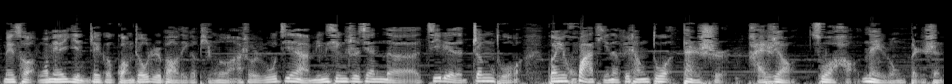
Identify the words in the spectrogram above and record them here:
没错，我们也引这个《广州日报》的一个评论啊，说如今啊，明星之间的激烈的争夺，关于话题呢非常多，但是还是要做好内容本身。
